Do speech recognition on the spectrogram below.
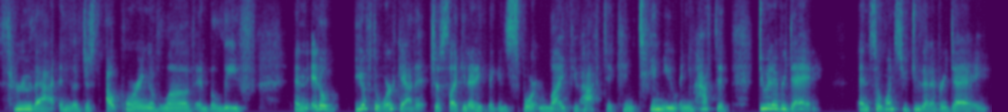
through that and the just outpouring of love and belief and it'll you have to work at it just like in mm-hmm. anything in sport and life. You have to continue and you have to do it every day. And so once you do that every day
